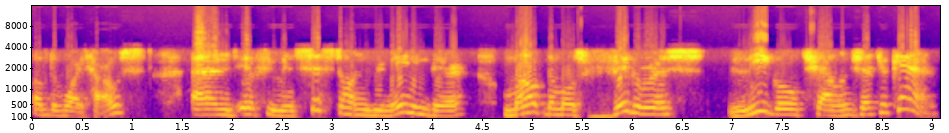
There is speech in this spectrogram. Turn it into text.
of the White House. And if you insist on remaining there, mount the most vigorous legal challenge that you can.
